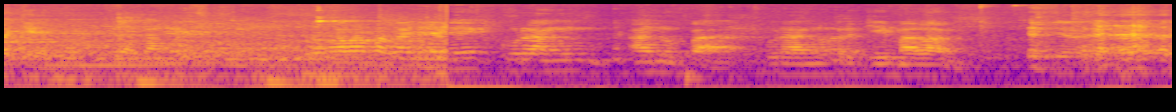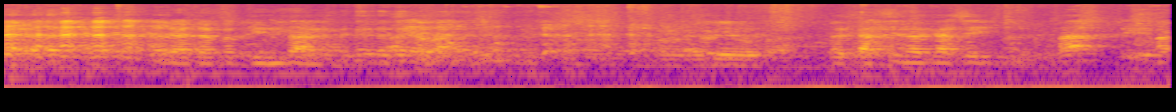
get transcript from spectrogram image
Oke. Makanya kurang anu Pak, kurang pergi malam. Udah dapat bintang. Terima kasih, terima kasih. Pak, apa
